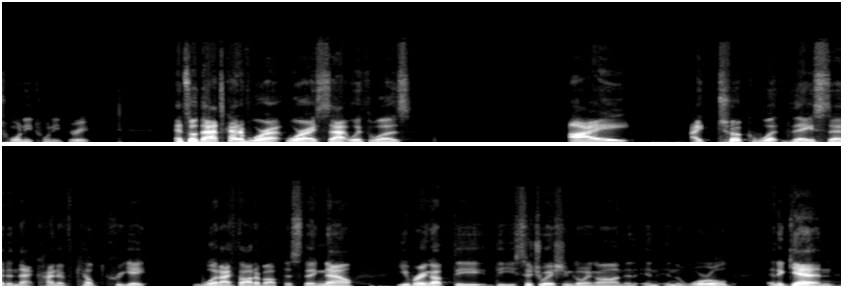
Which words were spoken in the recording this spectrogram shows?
2023. And so that's kind of where I, where I sat with was I I took what they said and that kind of helped create what I thought about this thing. Now, you bring up the the situation going on in, in, in the world. And again,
